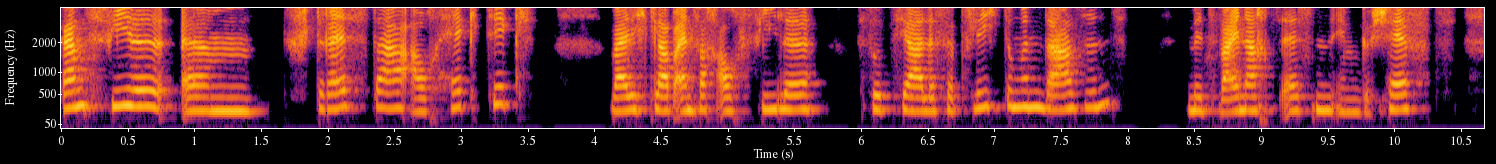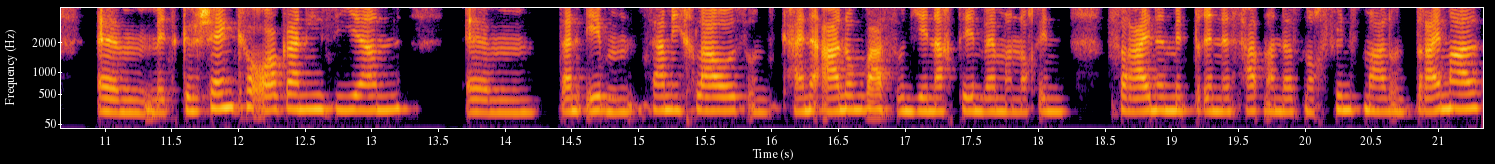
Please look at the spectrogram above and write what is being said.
Ganz viel ähm, Stress da, auch Hektik, weil ich glaube einfach auch viele soziale Verpflichtungen da sind mit Weihnachtsessen im Geschäft, ähm, mit Geschenke organisieren, ähm, dann eben Samichlaus und keine Ahnung was. Und je nachdem, wenn man noch in Vereinen mit drin ist, hat man das noch fünfmal und dreimal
